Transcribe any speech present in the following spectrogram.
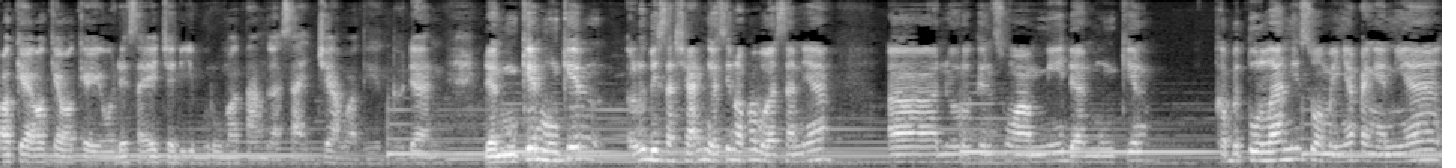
oke oke oke. Ya udah saya jadi ibu rumah tangga saja waktu itu. Dan dan mungkin mungkin lu bisa sharing gak sih Nova bahwasannya uh, nurutin suami dan mungkin kebetulan nih suaminya pengennya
